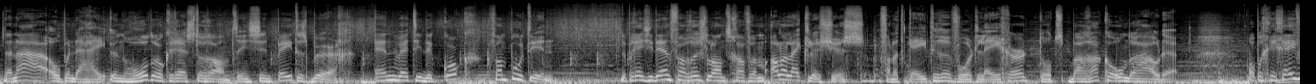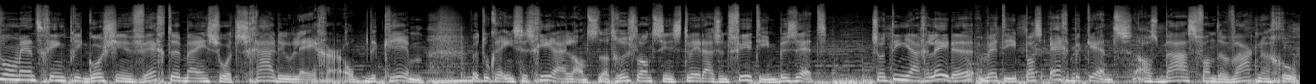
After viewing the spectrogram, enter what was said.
Daarna opende hij een hotdog-restaurant in Sint-Petersburg. En werd hij de kok van Poetin. De president van Rusland gaf hem allerlei klusjes. Van het cateren voor het leger tot barakken onderhouden. Op een gegeven moment ging Prigozhin vechten bij een soort schaduwleger op de Krim. Het Oekraïnse schiereiland dat Rusland sinds 2014 bezet. Zo'n tien jaar geleden werd hij pas echt bekend als baas van de Wagnergroep.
